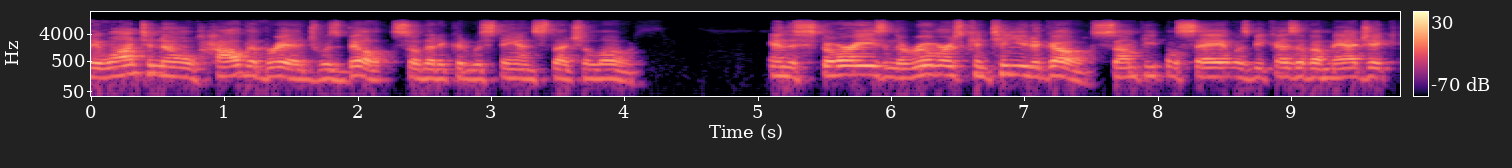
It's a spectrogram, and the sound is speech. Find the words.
they want to know how the bridge was built so that it could withstand such a load. And the stories and the rumors continue to go. Some people say it was because of a magic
